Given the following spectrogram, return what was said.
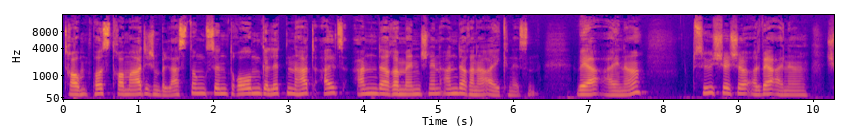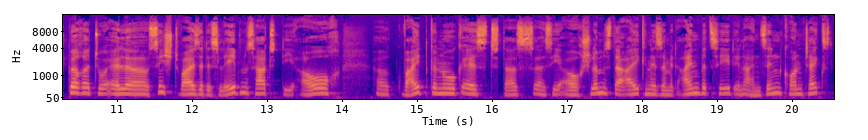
posttraumatischen Belastungssyndrom gelitten hat als andere Menschen in anderen Ereignissen. Wer einer psychische, also wer eine spirituelle Sichtweise des Lebens hat, die auch äh, weit genug ist, dass äh, sie auch schlimmste Ereignisse mit einbezieht in einen Sinnkontext,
